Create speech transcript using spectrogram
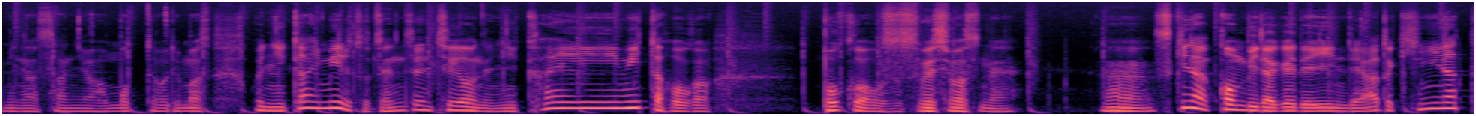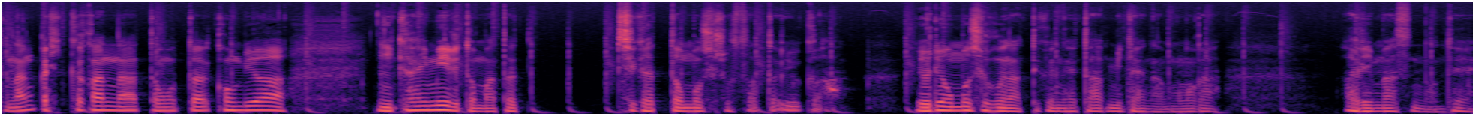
皆さんには思っております。これ2回見ると全然違うんで、2回見た方が僕はおすすめしますね。うん、好きなコンビだけでいいんであと気になったなんか引っかかんなと思ったコンビは2回見るとまた違った面白さというかより面白くなってくるネタみたいなものがありますので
